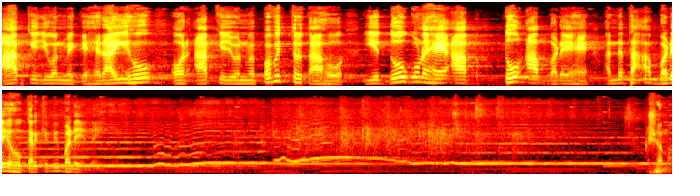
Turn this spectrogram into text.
आपके जीवन में गहराई हो और आपके जीवन में पवित्रता हो। ये दो गुण है आप तो आप बड़े हैं। अन्यथा आप बड़े होकर के भी बड़े नहीं। क्षमा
